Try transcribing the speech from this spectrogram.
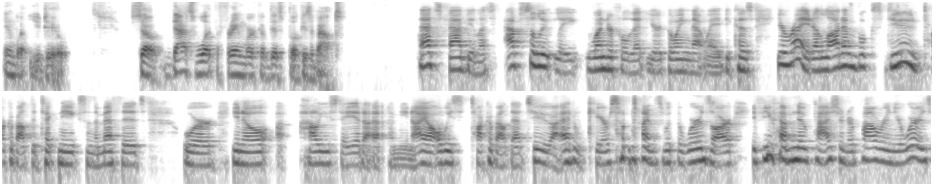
in what you do. So that's what the framework of this book is about. That's fabulous. Absolutely wonderful that you're going that way because you're right. A lot of books do talk about the techniques and the methods or, you know, uh, how you say it. I, I mean, I always talk about that too. I don't care sometimes what the words are. If you have no passion or power in your words,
